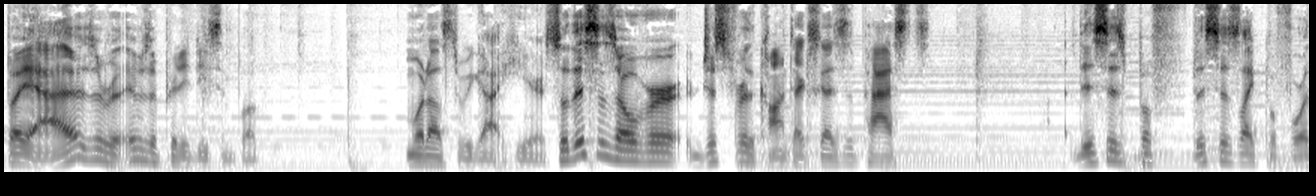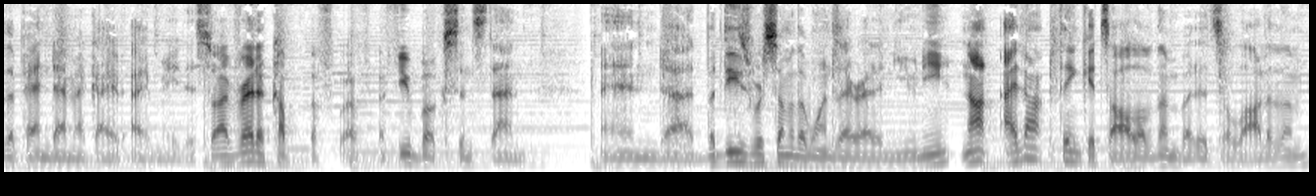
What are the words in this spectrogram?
But yeah, it was a it was a pretty decent book. What else do we got here? So this is over. Just for the context, guys, the past. This is bef- this is like before the pandemic. I, I made this, so I've read a couple, of, a few books since then and uh, but these were some of the ones I read in uni. Not, I don't think it's all of them, but it's a lot of them,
